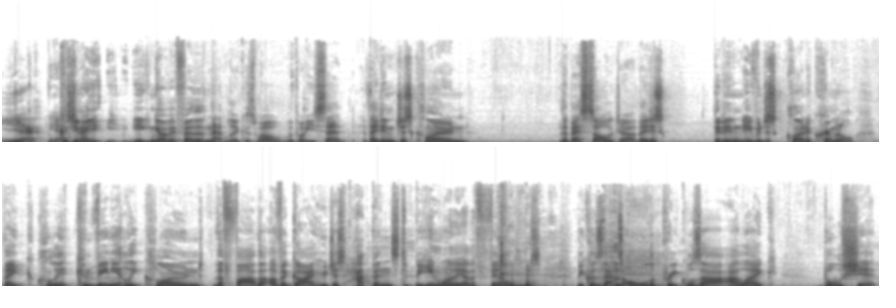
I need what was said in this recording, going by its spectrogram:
Yeah. Yeah. Because you know you, you can go a bit further than that, Luke, as well with what you said. They didn't just clone the best soldier. They just they didn't even just clone a criminal. They cl- conveniently cloned the father of a guy who just happens to be in one of the other films, because that's all the prequels are. Are like bullshit,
